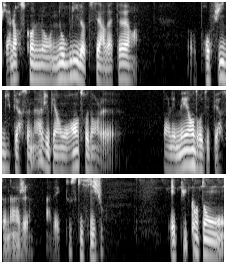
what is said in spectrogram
bien lorsqu'on oublie l'observateur au profit du personnage, et eh bien on rentre dans, le, dans les méandres du personnage avec tout ce qui s'y joue. Et puis quand on,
